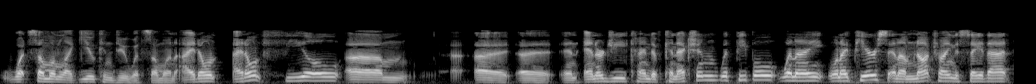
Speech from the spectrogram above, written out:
what someone like you can do with someone. I don't I don't feel um, a, a, an energy kind of connection with people when I when I pierce, and I'm not trying to say that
